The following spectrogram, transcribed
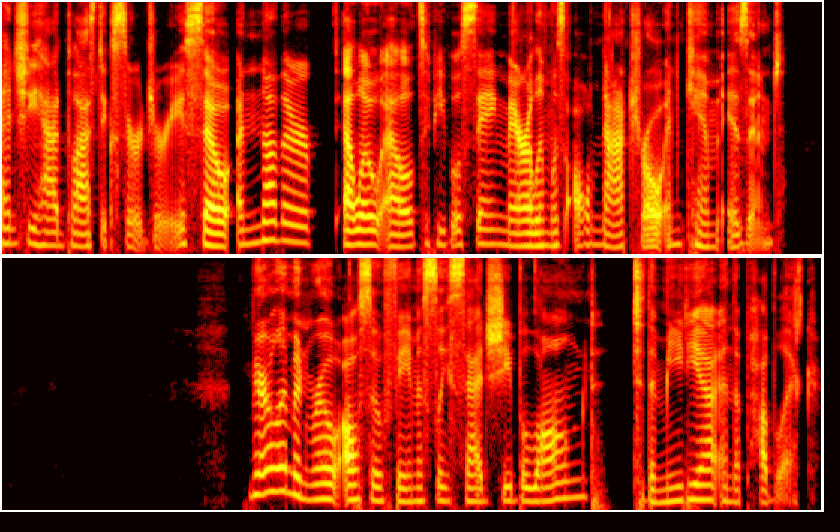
and she had plastic surgery. So, another LOL to people saying Marilyn was all natural and Kim isn't. Marilyn Monroe also famously said she belonged to the media and the public.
